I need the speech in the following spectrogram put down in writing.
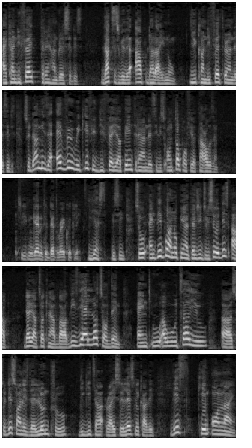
I can defer 300 cedis. That is with the app that I know. You can defer 300 cedis. So that means that every week, if you defer, you are paying 300 cedis on top of your thousand. So you can get into debt very quickly. Yes, you see. So and people are not paying attention to it. So this app that we are talking about, these there are lots of them, and I will tell you. Uh, so this one is the Loan Pro Digital, right? So let's look at it. This came online.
